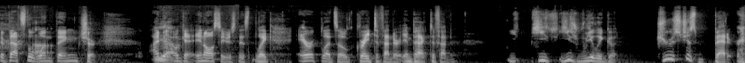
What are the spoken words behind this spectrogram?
if that's the uh, one thing, sure. I mean, yeah. okay. In all seriousness, like Eric Bledsoe, great defender, impact defender. He's he's really good. Jrue's just better.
